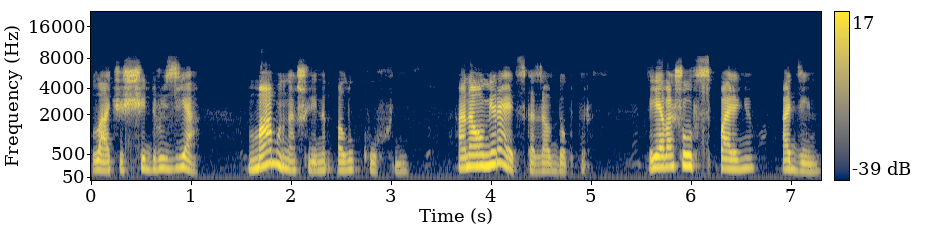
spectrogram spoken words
плачущие друзья. Маму нашли на полу кухни. «Она умирает», — сказал доктор. Я вошел в спальню один.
